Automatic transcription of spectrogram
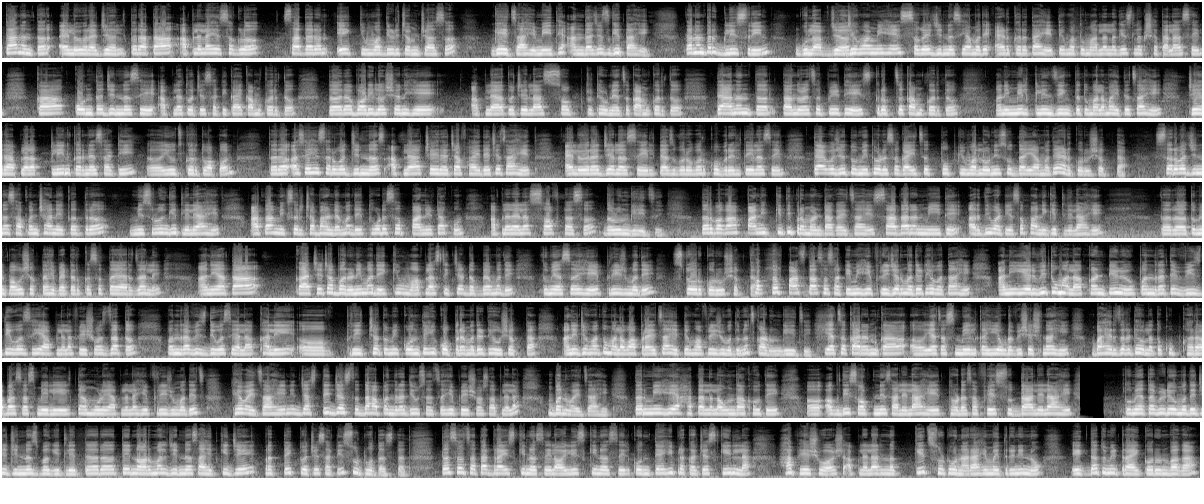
त्यानंतर ॲलोवेरा जेल तर आता आपल्याला हे सगळं साधारण एक किंवा दीड चमचा असं घ्यायचं आहे. मी इथे अंदाजेच घेत आहे. त्यानंतर ग्लिसरीन गुलाबजल. जेव्हा मी हे सगळे जिन्नस यामध्ये ॲड करत आहे तेव्हा तुम्हाला लगेच लक्षात आलं असेल का कोणतं जिन्नस हे आपल्या त्वचेसाठी काय काम करतं? तर बॉडी लोशन हे आपल्या त्वचेला सॉफ्ट ठेवण्याचं काम करतं. त्यानंतर तांदूळाचं पीठ हे स्क्रबचं काम करतं. आणि मिल्क क्लिन्झिंग तर तुम्हाला माहीतच आहे. चेहरा आपल्याला क्लीन करण्यासाठी यूज करतो आपण. तर असे हे सर्व जिन्नस आपल्या चेहऱ्याच्या फायद्याचेच आहेत. ॲलोवेरा जेल असेल त्याचबरोबर खोबरेल तेल असेल त्याऐवजी तुम्ही थोडंसं गाईचं तूप किंवा लोणीसुद्धा यामध्ये ॲड करू शकता. सर्व जिन्नस आपण छान एकत्र मिसळून घेतलेले आहेत. आता मिक्सरच्या भांड्यामध्ये थोडंसं पाणी टाकून आपल्याला याला सॉफ्ट असं दळून घ्यायचं आहे तर बघा पाणी किती प्रमाण टाकायचं आहे? साधारण मी इथे अर्धी वाटी असं पाणी घेतलेलं आहे. तर तुम्ही पाहू शकता हे बॅटर कसं तयार झालं आहे आणि आता काचेच्या भरणीमध्ये किंवा प्लास्टिकच्या डब्यामध्ये तुम्ही असं हे फ्रीजमध्ये स्टोअर करू शकता. फक्त पाच तासासाठी मी हे फ्रीजरमध्ये ठेवत आहे आणि एरवी तुम्हाला कंटिन्यू पंधरा ते वीस दिवस हे आपल्याला फेसवॉश जातं. पंधरा वीस दिवस याला खाली फ्रीजच्या तुम्ही कोणत्याही कोपऱ्यामध्ये ठेवू शकता. आणि जेव्हा तुम्हाला वापरायचं आहे तेव्हा फ्रीजमधूनच काढून घ्यायचे. याचं कारण का? याचा स्मेल काही एवढं विशेष नाही. बाहेर जर ठेवला तर खूप खराब असा स्मेल येईल. त्यामुळे आपल्याला हे फ्रीजमध्येच ठेवायचं आहे. आणि जास्तीत जास्त दहा पंधरा दिवसाचं हे फेसवॉश आपल्याला बनवायचं आहे. तर मी हे हाताला लावून दाखवते. अगदी सॉफ्टनेस आलेला आहे. थोडासा फेससुद्धा आलेला आहे. तुम्ही आता व्हिडिओमध्ये जे जिन्नस बघितले तर ते नॉर्मल जिन्नस आहेत की जे प्रत्येक त्वचेसाठी सूट होत असतात. तसंच आता ड्राय स्किन असेल ऑइली स्किन असेल कोणत्याही प्रकारच्या स्किनला हा फेशवॉश आपल्याला नक्कीच सूट होणार आहे मैत्रिणींनो. एकदा तुम्ही ट्राय करून बघा.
